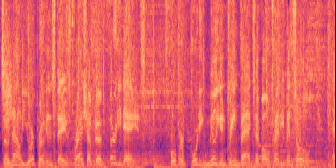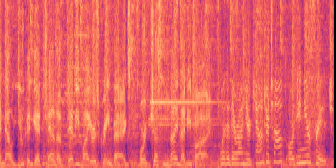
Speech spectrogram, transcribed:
So now your produce stays fresh up to 30 days. Over 40 million green bags have already been sold. And now you can get 10 of Debbie Meyer's green bags for just $9.95. Whether they're on your countertop or in your fridge,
